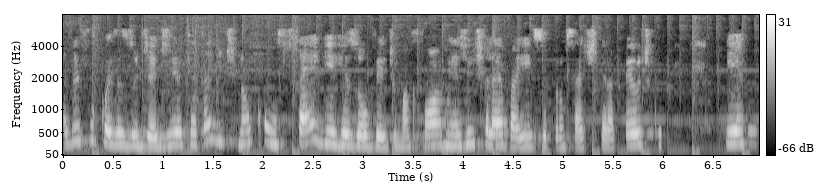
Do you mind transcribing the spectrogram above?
às vezes são coisas do dia a dia que até a gente não consegue resolver de uma forma e a gente leva isso para um set terapêutico e é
